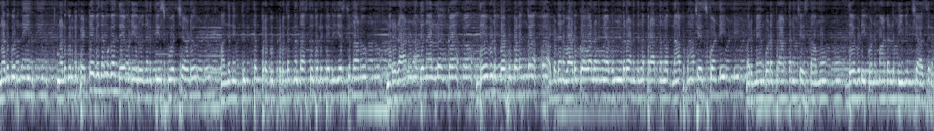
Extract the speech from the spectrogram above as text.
నలుగురిని నలుగురికి పెట్టే విధముగా దేవుడు ఈ రోజున తీసుకువచ్చాడు. అందుని ప్రభు కృతజ్ఞతాస్థుతులు తెలియజేస్తున్నాను. మరి రానున్న దినాల్లో ఇంకా దేవుడు బహుబలంగా ఆ బిడ్డను వాడుకోవాలని మీ అందరూ అనుదిన ప్రార్థనలో జ్ఞాపకం చేసుకోండి. మరి మేము కూడా ప్రార్థన చేస్తాము. దేవుడి కొన్ని మాటలు దీవించి ఆశీర్వదించి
